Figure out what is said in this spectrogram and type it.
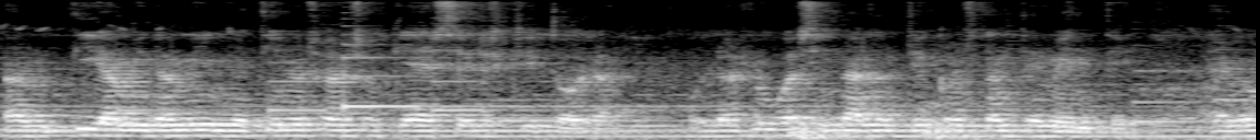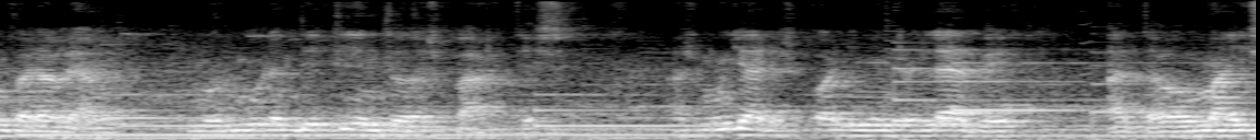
a ti, amiga miña, ti non sabes o que é ser escritora. Pois Polas rúas sinalante constantemente, e non para ben. Murmuran de ti en todas partes. As mulleres poñen en releve ata o máis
